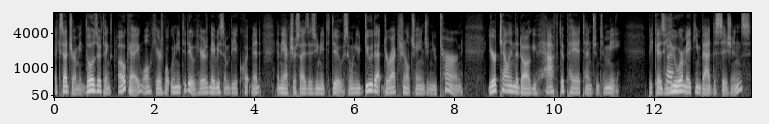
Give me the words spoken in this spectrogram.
etc. I mean, those are things. Okay, well, here's what we need to do. Here's maybe some of the equipment and the exercises you need to do. So when you do that directional change and you turn, you're telling the dog you have to pay attention to me because Okay. you are making bad decisions.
